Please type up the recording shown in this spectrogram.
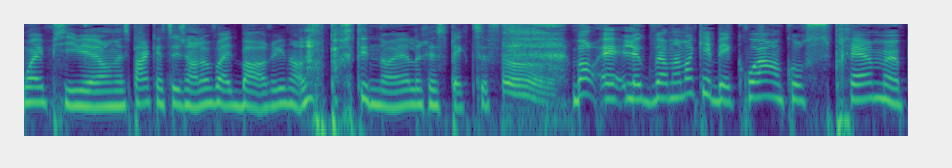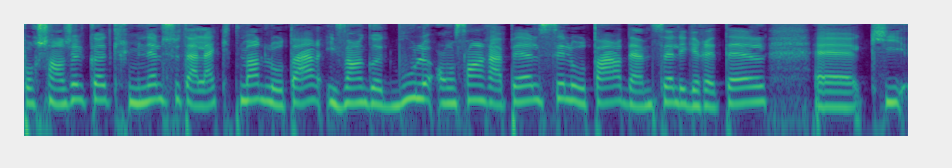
Oui, puis euh, on espère que ces gens-là vont être barrés dans leur partie de Noël respectif. Ah. Bon, euh, le gouvernement québécois en Cour suprême pour changer le code criminel suite à l'acquittement de l'auteur Yvan Godbout, on s'en rappelle, c'est l'auteur d'Ansel et Gretel euh, qui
